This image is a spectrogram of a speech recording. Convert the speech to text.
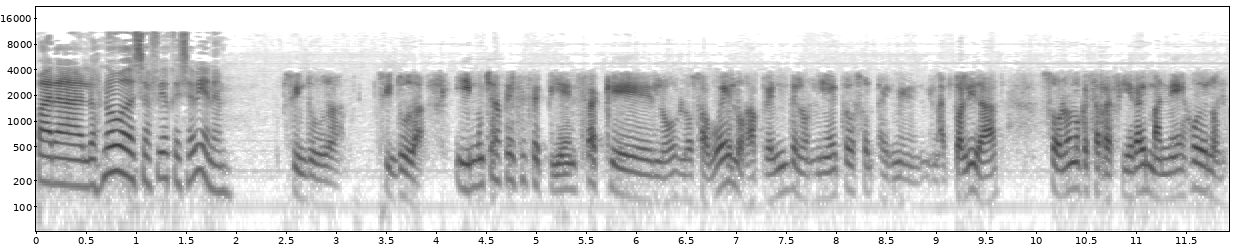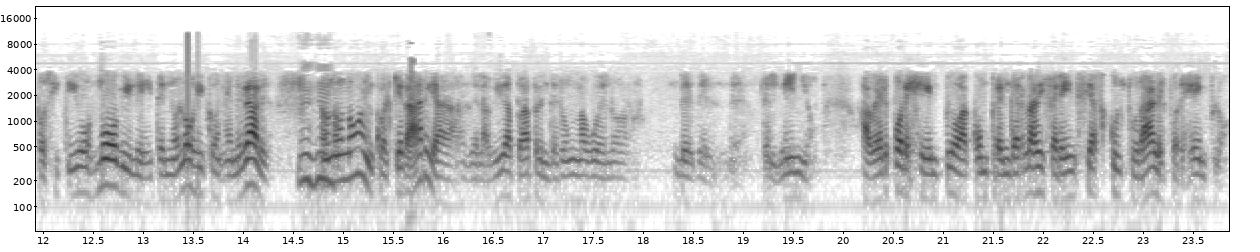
para los nuevos desafíos que se vienen. Sin duda, sin duda. Y muchas veces se piensa que lo- los abuelos aprenden de los nietos en, en la actualidad solo en lo que se refiere al manejo de los dispositivos móviles y tecnológicos en general. No, no, no, en cualquier área de la vida puede aprender un abuelo de- de- de- del niño. A ver, por ejemplo, a comprender las diferencias culturales, por ejemplo.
